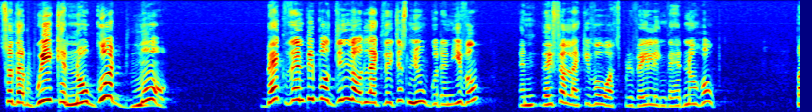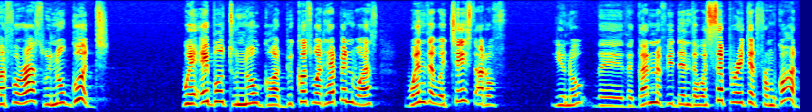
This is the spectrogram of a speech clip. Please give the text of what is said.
so that we can know good more. Back then, people didn't know, like, they just knew good and evil, and they felt like evil was prevailing. They had no hope. But for us, we know good. We're able to know God because what happened was when they were chased out of, you know, the, the Garden of Eden, they were separated from God.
